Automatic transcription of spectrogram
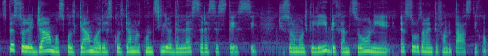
Spesso leggiamo, ascoltiamo e riascoltiamo il consiglio dell'essere se stessi. Ci sono molti libri, canzoni, è assolutamente fantastico.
